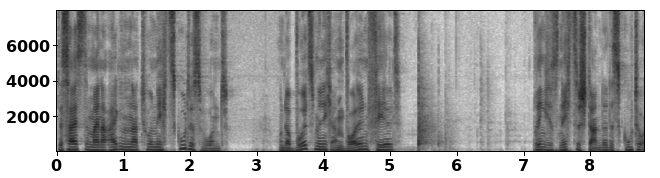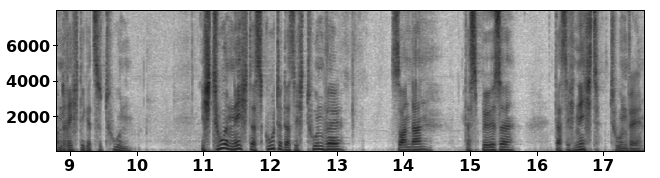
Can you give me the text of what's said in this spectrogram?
das heißt in meiner eigenen Natur, nichts Gutes wohnt. Und obwohl es mir nicht am Wollen fehlt, bringe ich es nicht zustande, das Gute und Richtige zu tun. Ich tue nicht das Gute, das ich tun will, sondern das Böse, das ich nicht tun will.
